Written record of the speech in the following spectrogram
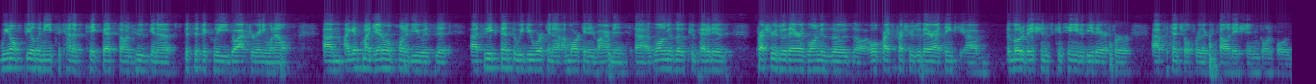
we don't feel the need to kind of take bets on who's going to specifically go after anyone else. Um, I guess my general point of view is that uh, to the extent that we do work in a, a market environment, uh, as long as those competitive pressures are there, as long as those uh, oil price pressures are there, I think um, the motivations continue to be there for uh, potential further consolidation going forward.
